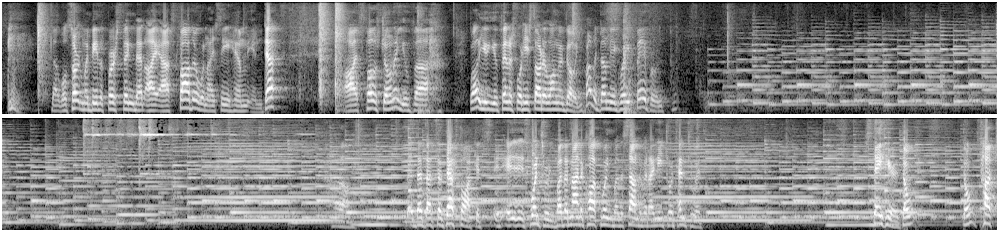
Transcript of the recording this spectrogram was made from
that will certainly be the first thing that I ask Father when I see him in death. I suppose, Jonah, you've, uh, well, you, you finished what he started long ago. You've probably done me a great favor. Um, that, that's a death clock. It's, it, it's wintering. By the 9 o'clock ring, by the sound of it, I need to attend to it. Stay here. Don't, don't touch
